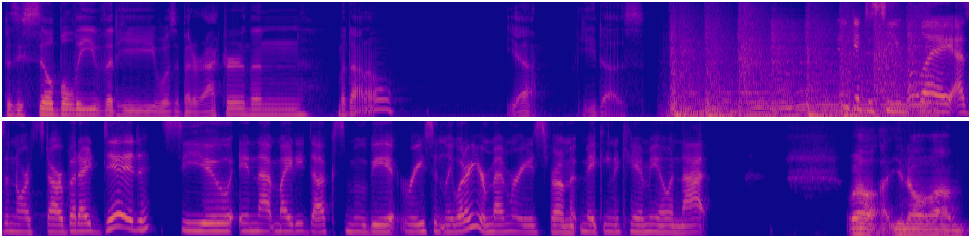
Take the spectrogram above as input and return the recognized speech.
Does he still believe that he was a better actor than Modano? Yeah, he does. Didn't get to see you play as a North Star, but I did see you in that Mighty Ducks movie recently. What are your memories from making a cameo in that? Well, uh, you know, um,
